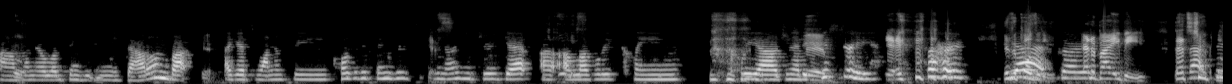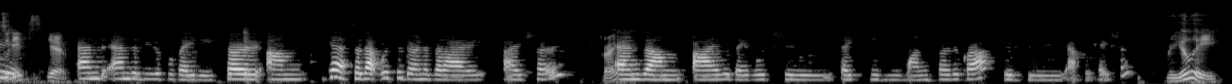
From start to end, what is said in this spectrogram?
Um, Sure. I know a lot of things that you miss out on, but Yeah. I guess one of the positive things is Yes. you know you do get a, a lovely, clean, clear genetic Yeah. history. yeah, So it's yeah, a positive. so And a baby. That's, two That's it. positives. Yeah. and and a beautiful baby. So um yeah, so that was the donor that I I chose. And um, I was able to, they give you one photograph with the application. Really?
